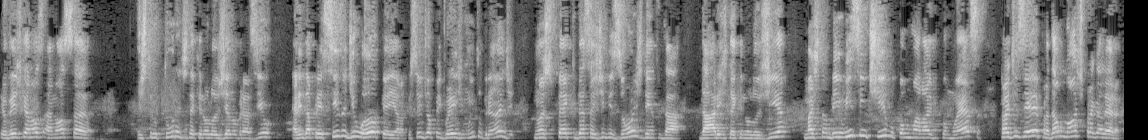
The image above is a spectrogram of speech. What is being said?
Eu vejo que a nossa, a nossa estrutura de tecnologia no Brasil ela ainda precisa de um up aí, ela precisa de um upgrade muito grande no aspecto dessas divisões dentro da, da área de tecnologia, mas também o incentivo, como uma live como essa, para dizer, para dar um norte para a galera.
